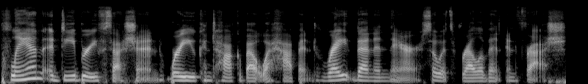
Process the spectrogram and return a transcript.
plan a debrief session where you can talk about what happened right then and there so it's relevant and fresh.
